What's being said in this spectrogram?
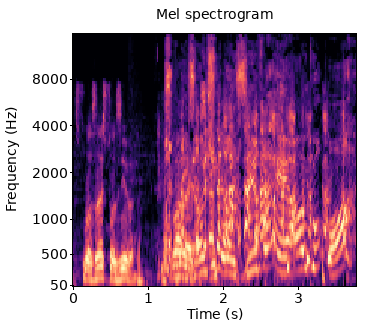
Explosão Explosiva. Explosão explosiva é algo, ó.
